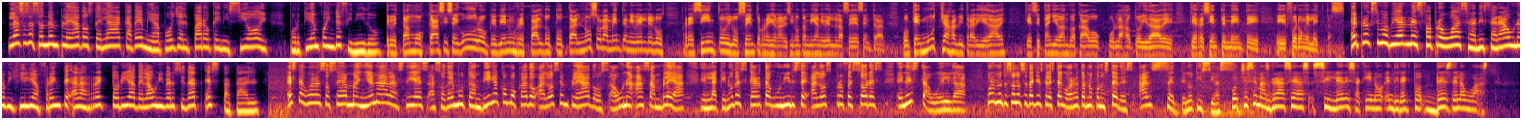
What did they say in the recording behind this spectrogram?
La Asociación de Empleados de la Academia apoya el paro que inició hoy por tiempo indefinido. Pero estamos casi seguros que viene un respaldo total, no solamente a nivel de los recintos y los centros regionales, sino también a nivel de la sede central, porque hay muchas arbitrariedades que se están llevando a cabo por las autoridades que recientemente eh, fueron electas. El próximo viernes FAPROWAS realizará una vigilia frente a la rectoría de la Universidad Estatal. Este jueves, o sea, mañana a las 10, Asodemu también ha convocado a los empleados a una asamblea en la que no descartan unirse a los profesores en esta huelga. Por el momento son los detalles que les tengo. Ahora retorno con ustedes al set de noticias. Muchísimas gracias, Siledis Aquino, en directo desde la UAS.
